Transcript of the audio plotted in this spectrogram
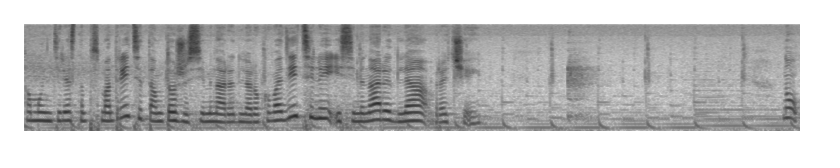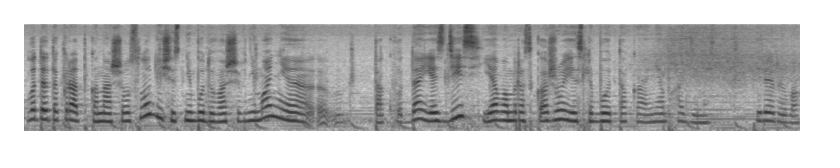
Кому интересно, посмотрите, там тоже семинары для руководителей и семинары для врачей. Ну, вот это кратко наши услуги. Сейчас не буду ваше внимание. Э, так вот, да, я здесь, я вам расскажу, если будет такая необходимость в перерывах.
